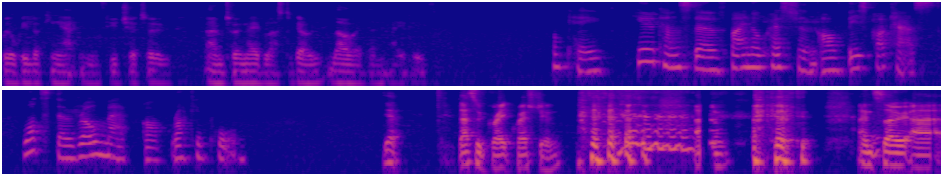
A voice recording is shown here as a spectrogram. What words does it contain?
we'll, be looking at in the future to um, to enable us to go lower than ADs. Okay, here comes the final question of this podcast. What's the roadmap of Rocket Pool? Yeah, that's a great question. um, and so uh,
